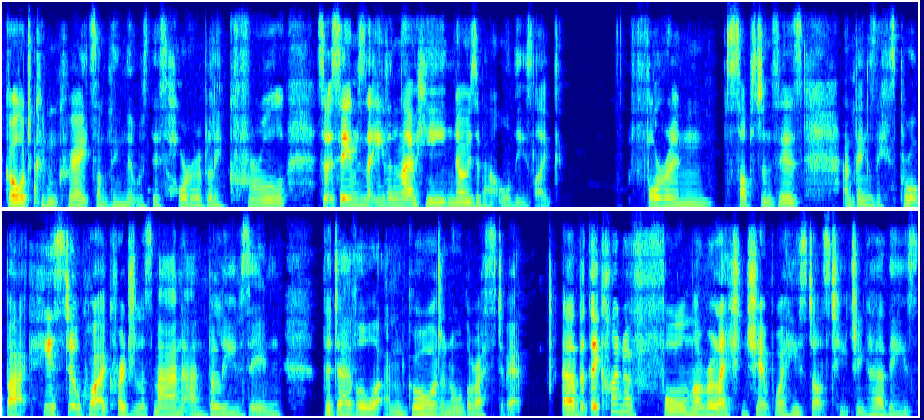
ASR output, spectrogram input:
God couldn't create something that was this horribly cruel. So it seems that even though he knows about all these like foreign substances and things that he's brought back, he's still quite a credulous man and believes in the devil and God and all the rest of it. Uh, but they kind of form a relationship where he starts teaching her these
